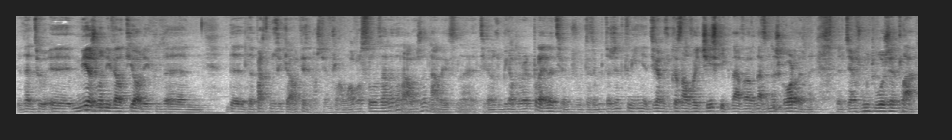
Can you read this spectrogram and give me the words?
Portanto, eh, mesmo a nível teórico da, da, da, parte musical, quer dizer, nós tivemos lá o Álvaro Salazar a dar aulas de análise, é? tivemos o Miguel Ribeiro Pereira, tivemos quer dizer, muita gente que vinha, tivemos o casal Wojcicki que dava, dava nas cordas, é? tivemos muito boa gente lá.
